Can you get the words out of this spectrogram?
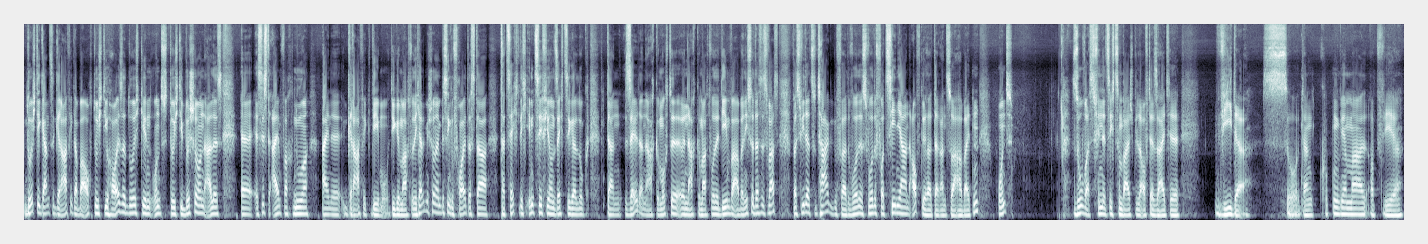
durch die ganze Grafik, aber auch durch die Häuser durchgehen und durch die Büsche und alles. Äh, es ist einfach nur eine Grafikdemo, die gemacht wurde. Ich hatte mich schon ein bisschen gefreut, dass da tatsächlich im C64er-Look dann Zelda nachgemacht, äh, nachgemacht wurde. Dem war aber nicht so. Das ist was, was wieder zutage gefördert wurde. Es wurde vor zehn Jahren aufgehört, daran zu arbeiten. Und Sowas findet sich zum Beispiel auf der Seite wieder. So, dann gucken wir mal, ob wir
